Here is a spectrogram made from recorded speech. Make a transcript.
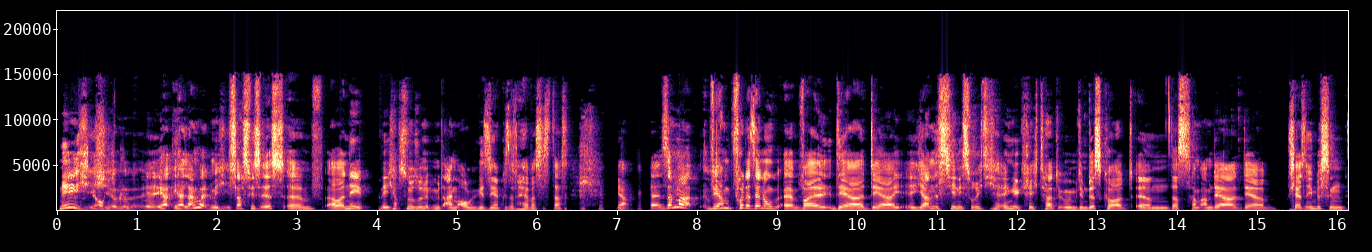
Nee, ich, ich äh, ja, ja, langweilt mich. Ich sag's wie es ist. Äh, aber nee, nee, ich hab's nur so mit einem Auge gesehen. Hab gesagt, hä, was ist das? ja. Äh, sag mal, wir haben vor der Sendung, äh, weil der der Jan es hier nicht so richtig hingekriegt hat irgendwie mit dem Discord. Ähm, das haben, haben der der Klaas ein bisschen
